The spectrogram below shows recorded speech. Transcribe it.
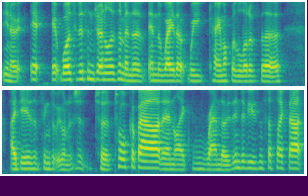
you know it, it was citizen journalism in the in the way that we came up with a lot of the ideas of things that we wanted to, to talk about and like ran those interviews and stuff like that.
